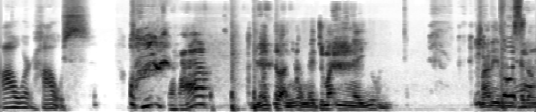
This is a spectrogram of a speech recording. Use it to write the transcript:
our house. Sarap. Medyo ano yun, medyo maingay yun. Maririnig ka ng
